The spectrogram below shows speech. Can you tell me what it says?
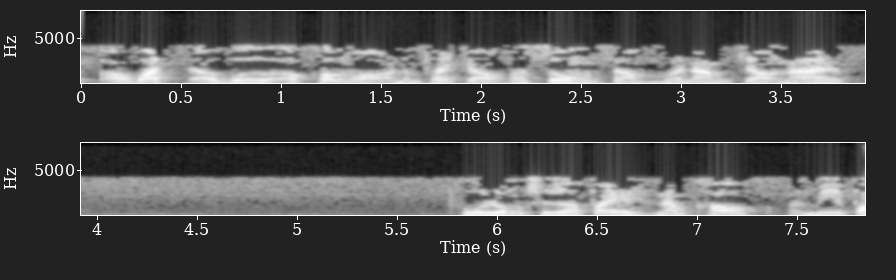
ขเอาวัด เอาเบอร์เอาข้อหมอน้ำพระเจ้าพระสงฆ์สัมไว้น้ำเจ้าหน้าผู้หลงเสือไปน้ำเขาผลมีไป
